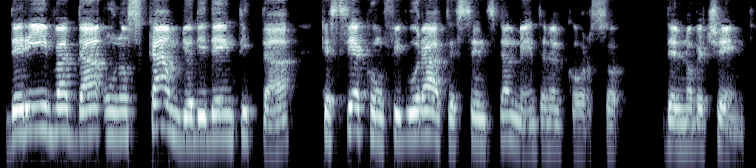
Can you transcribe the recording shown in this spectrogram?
deriva da uno scambio di identità che si è configurato essenzialmente nel corso del Novecento.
